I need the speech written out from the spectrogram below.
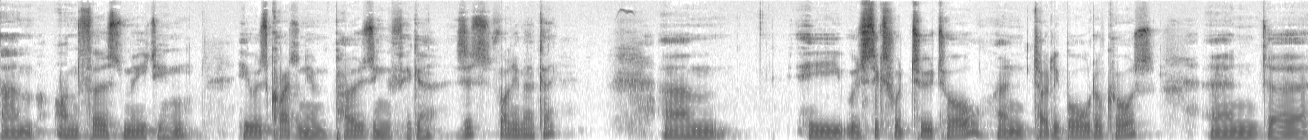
Um, on first meeting, he was quite an imposing figure. Is this volume okay? Um, he was six foot two tall and totally bald, of course. And uh,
